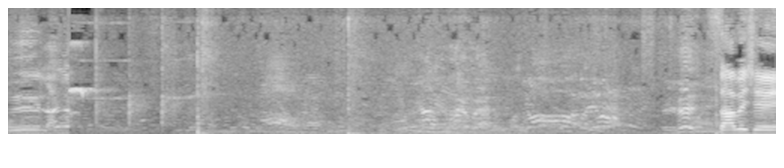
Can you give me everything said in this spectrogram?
အေးလိုင်း စားပေးရှင်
